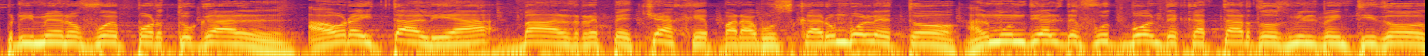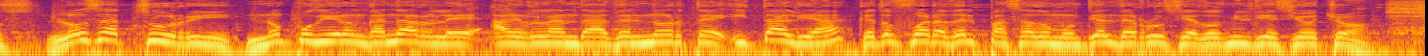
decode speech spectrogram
Primero fue Portugal, ahora Italia va al repechaje para buscar un boleto al Mundial de Fútbol de Qatar 2022. Los Azzurri no pudieron ganarle a Irlanda del Norte. Italia quedó fuera del pasado Mundial de Rusia 2018.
